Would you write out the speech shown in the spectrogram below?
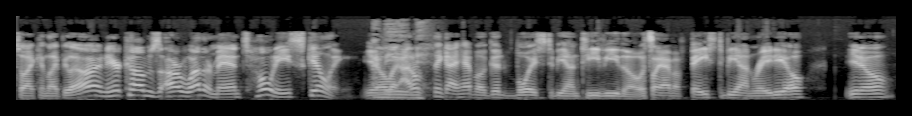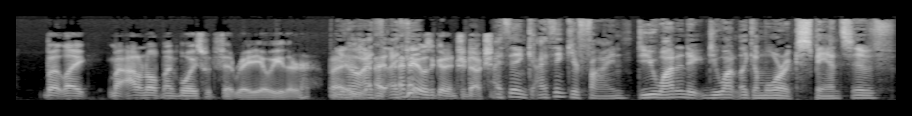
So I can like be like, oh, and here comes our weatherman, Tony Skilling. You know, I like I don't think I have a good voice to be on TV though. It's like I have a face to be on radio, you know, but like my, I don't know if my voice would fit radio either. But You know, I, I I, think, it was a good introduction. I think I think you're fine. Do you want to, do you want like a more expansive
